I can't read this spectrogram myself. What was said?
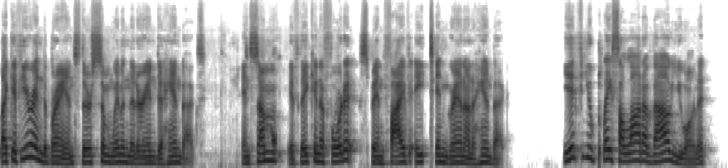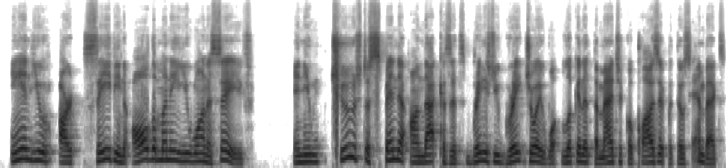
Like if you're into brands, there's some women that are into handbags. And some, if they can afford it, spend five, eight, ten grand on a handbag. If you place a lot of value on it and you are saving all the money you want to save, and you choose to spend it on that because it brings you great joy looking at the magical closet with those handbags,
